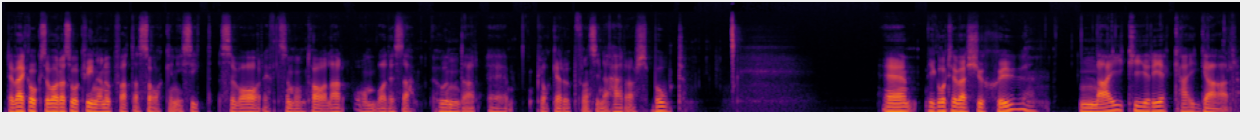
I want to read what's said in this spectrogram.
Det verkar också vara så kvinnan uppfattar saken i sitt svar eftersom hon talar om vad dessa hundar eh, plockar upp från sina herrars bord. Eh, vi går till vers 27. Nai Kyrie Kaigar.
